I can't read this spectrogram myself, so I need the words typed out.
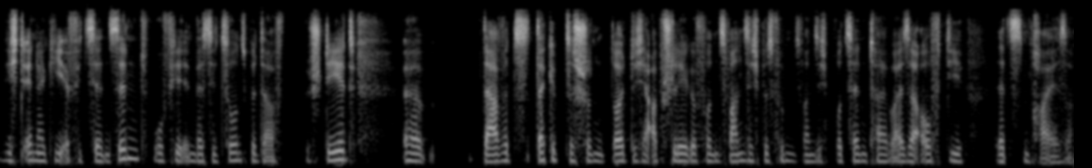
nicht energieeffizient sind, wo viel Investitionsbedarf besteht, äh, da, wird's, da gibt es schon deutliche Abschläge von 20 bis 25 Prozent teilweise auf die letzten Preise.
